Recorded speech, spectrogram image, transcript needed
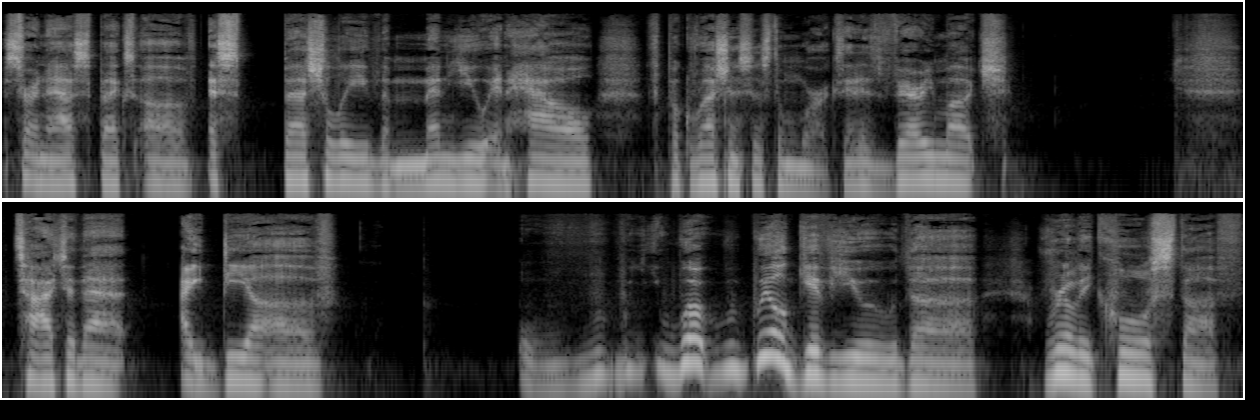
certain aspects of especially the menu and how the progression system works. It is very much tied to that idea of we'll, we'll give you the really cool stuff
